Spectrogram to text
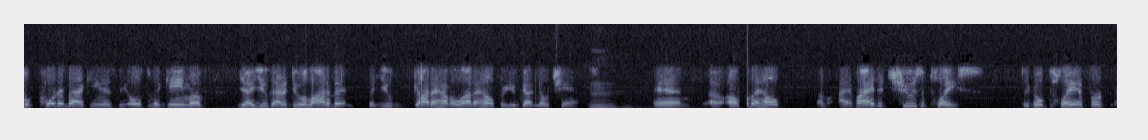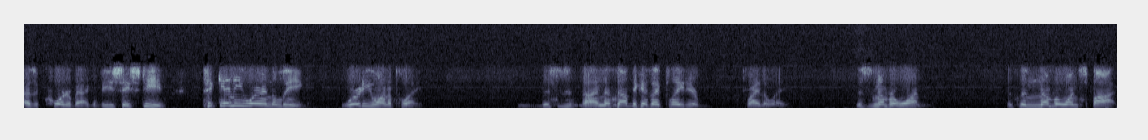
Quarterbacking is the ultimate game of yeah, you got to do a lot of it, but you got to have a lot of help or you've got no chance. Mm-hmm. And uh, all the help if I had to choose a place to go play it for as a quarterback, if you say, Steve, pick anywhere in the league, where do you want to play? This is, and that's not because I played here, by the way. This is number one. This is the number one spot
